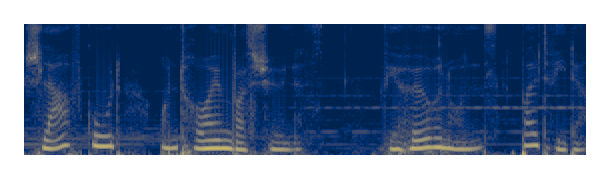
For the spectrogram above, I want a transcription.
Schlaf gut und träum was Schönes. Wir hören uns bald wieder.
